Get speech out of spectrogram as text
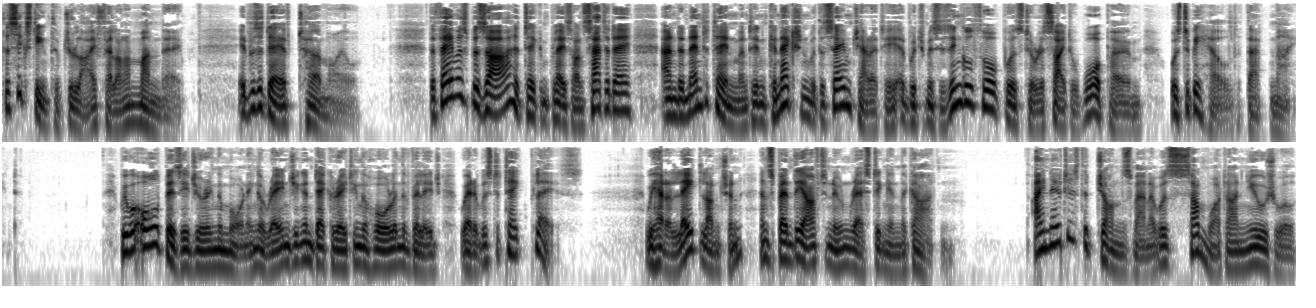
The 16th of July fell on a Monday. It was a day of turmoil. The famous bazaar had taken place on Saturday, and an entertainment in connection with the same charity at which Mrs. Inglethorp was to recite a war poem was to be held that night. We were all busy during the morning arranging and decorating the hall in the village where it was to take place. We had a late luncheon and spent the afternoon resting in the garden. I noticed that John's manner was somewhat unusual.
